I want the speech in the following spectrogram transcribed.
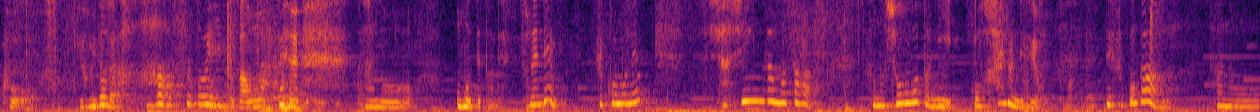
こう読みながら「はあすごい」とか思ってあの思ってたんです。それででこのね写真がまたその章ごとにこう入るんですよ。入ってますね。でそこがあの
